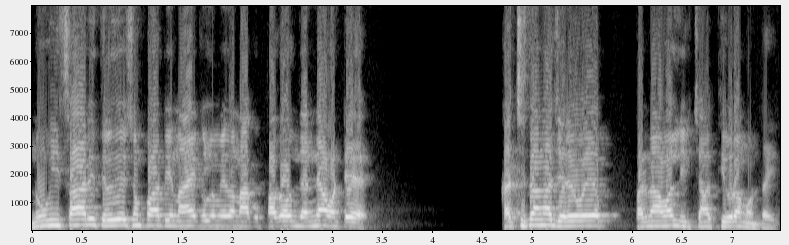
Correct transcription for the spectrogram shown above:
నువ్వు ఈసారి తెలుగుదేశం పార్టీ నాయకుల మీద నాకు పగ ఉంది అన్నావంటే ఖచ్చితంగా జరగబోయే పరిణామాలు నీకు చాలా తీవ్రంగా ఉంటాయి.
